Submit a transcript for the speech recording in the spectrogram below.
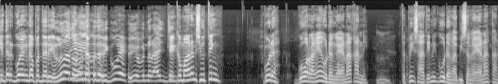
Either gue yang dapat dari lu atau Iya, lu iya, dapat dari gue. Iya bener anjing. Kayak kemarin syuting, gue udah, gue orangnya udah nggak enakan nih. Hmm. Tapi saat ini gue udah nggak bisa nggak enakan.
